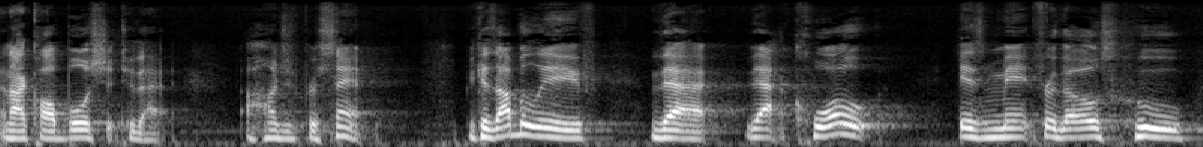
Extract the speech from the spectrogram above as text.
And I call bullshit to that 100%. Because I believe that that quote is meant for those who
